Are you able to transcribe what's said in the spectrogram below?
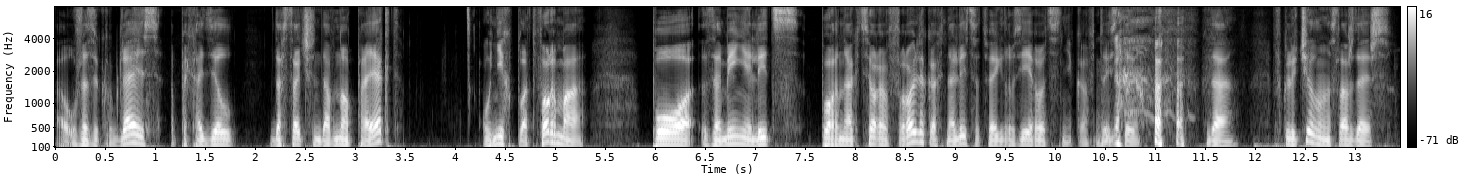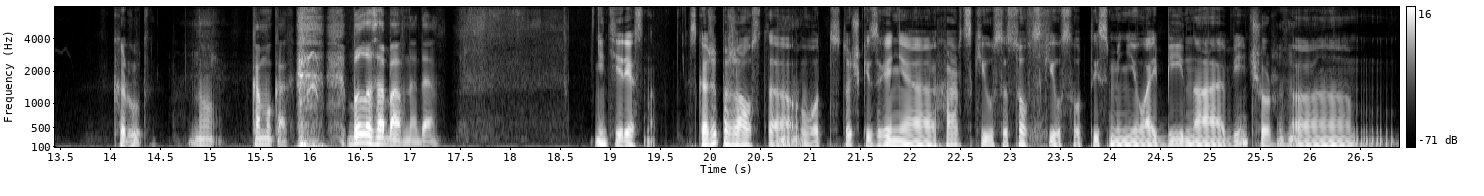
э, уже закругляясь, приходил достаточно давно проект. У них платформа по замене лиц порноактеров в роликах на лица твоих друзей и родственников. То есть ты, да, включил и наслаждаешься. Круто. Ну, кому как. Было забавно, да. Интересно. Скажи, пожалуйста, mm-hmm. вот с точки зрения hard skills и soft skills, вот ты сменил IB на venture, mm-hmm. э,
